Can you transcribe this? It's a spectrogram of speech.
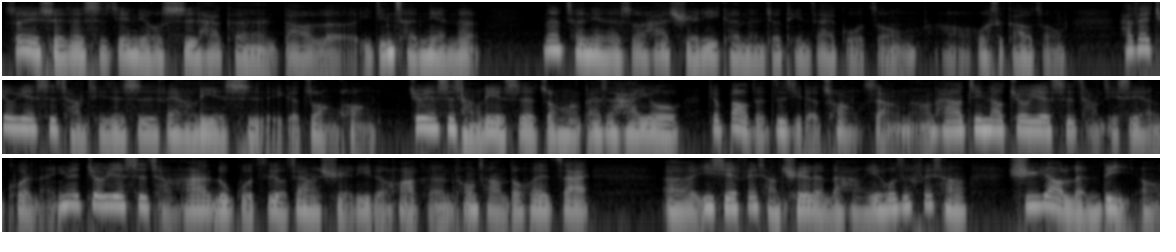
所以随着时间流逝，他可能到了已经成年了。那成年的时候，他学历可能就停在国中啊，或是高中。他在就业市场其实是非常劣势的一个状况，就业市场劣势的状况，但是他又就抱着自己的创伤，然后他要进到就业市场，其实也很困难，因为就业市场他如果只有这样学历的话，可能通常都会在。呃，一些非常缺人的行业，或是非常需要人力啊，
